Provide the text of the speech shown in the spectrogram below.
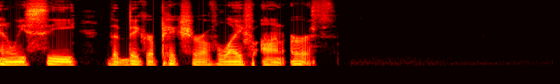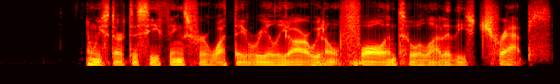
and we see the bigger picture of life on Earth. And we start to see things for what they really are. We don't fall into a lot of these traps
